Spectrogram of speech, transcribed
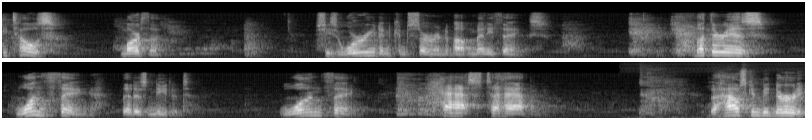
He tells Martha she's worried and concerned about many things. But there is one thing that is needed. One thing has to happen. The house can be dirty.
